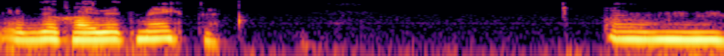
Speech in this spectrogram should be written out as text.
Evde kaybetmeyek de. Hmm.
